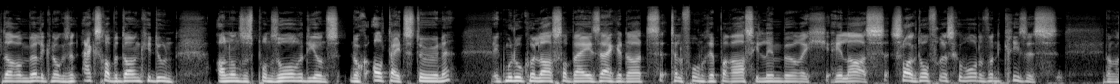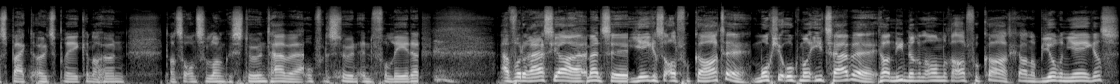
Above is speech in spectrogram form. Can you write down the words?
Daarom wil ik nog eens een extra bedankje doen aan onze sponsoren die ons nog altijd steunen. Ik moet ook helaas erbij zeggen dat Telefoonreparatie Limburg helaas slachtoffer is geworden van de crisis. De respect uitspreken naar hun dat ze ons zo lang gesteund hebben. Ook voor de steun in het verleden. En voor de rest, ja, mensen, jegers, advocaten. Mocht je ook maar iets hebben, ga niet naar een andere advocaat. Ga naar Bjorn Jegers.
